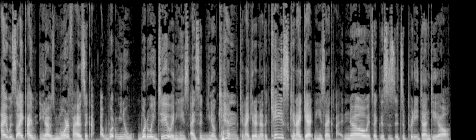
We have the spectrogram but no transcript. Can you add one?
I was like, I, you know, I was mortified. I was like, what, you know, what do I do? And he's, I said, you know, can, can I get another case? Can I get, and he's like, uh, no, it's like, this is, it's a pretty done deal.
